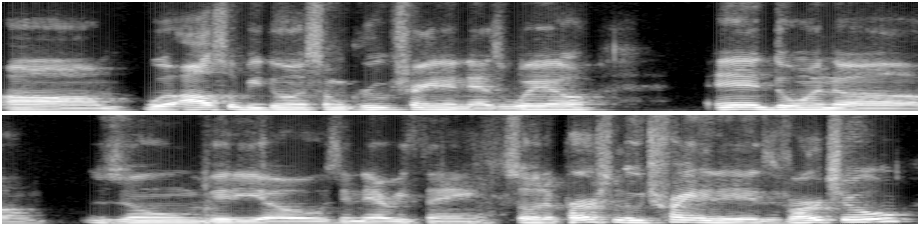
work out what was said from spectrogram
um, we'll also be doing some group training as well and doing uh, Zoom videos and everything. So the personal training is virtual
